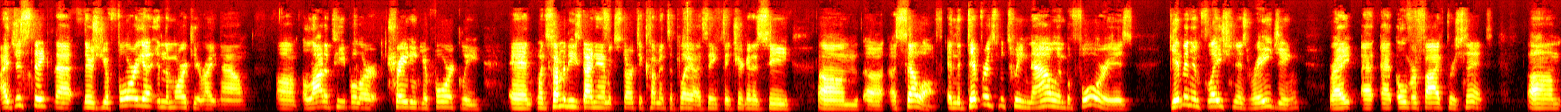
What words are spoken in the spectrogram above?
I just think that there's euphoria in the market right now. Um, a lot of people are trading euphorically. And when some of these dynamics start to come into play, I think that you're going to see um, uh, a sell off. And the difference between now and before is given inflation is raging, right, at, at over 5%, um,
